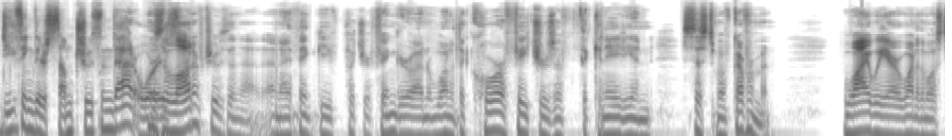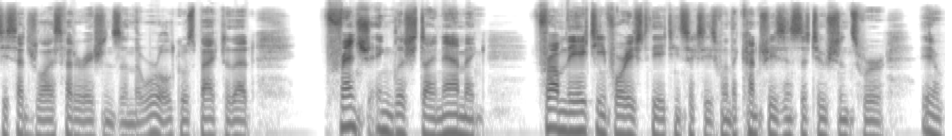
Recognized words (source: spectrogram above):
Do you think there's some truth in that or There's is, a lot of truth in that. And I think you've put your finger on one of the core features of the Canadian system of government. Why we are one of the most decentralized federations in the world goes back to that French English dynamic from the 1840s to the 1860s when the country's institutions were, you know,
